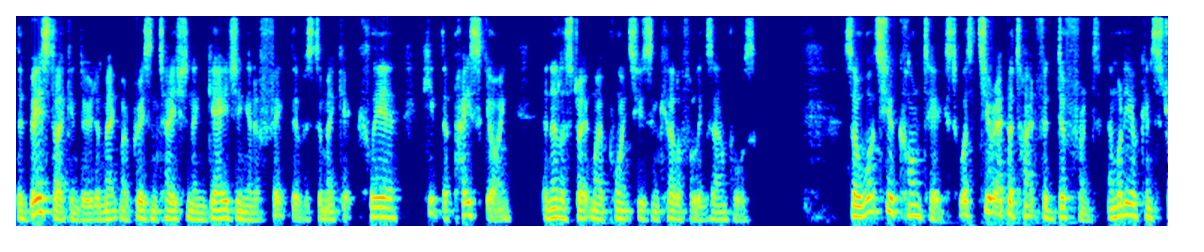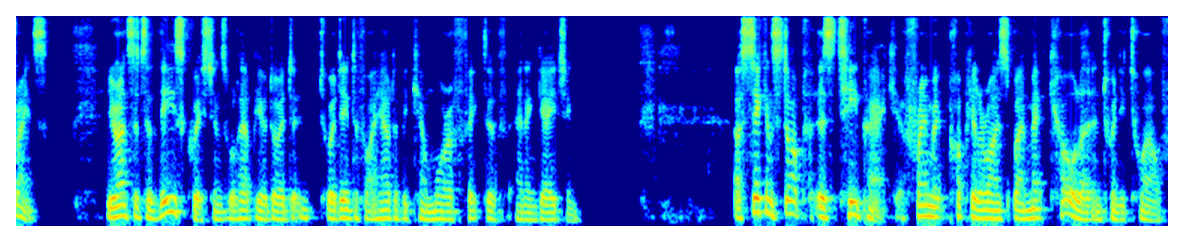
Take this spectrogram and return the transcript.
The best I can do to make my presentation engaging and effective is to make it clear, keep the pace going, and illustrate my points using colorful examples. So what's your context? What's your appetite for different? And what are your constraints? Your answer to these questions will help you to, identify how to become more effective and engaging. Our second stop is TPACK, a framework popularized by Matt Koehler in 2012.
